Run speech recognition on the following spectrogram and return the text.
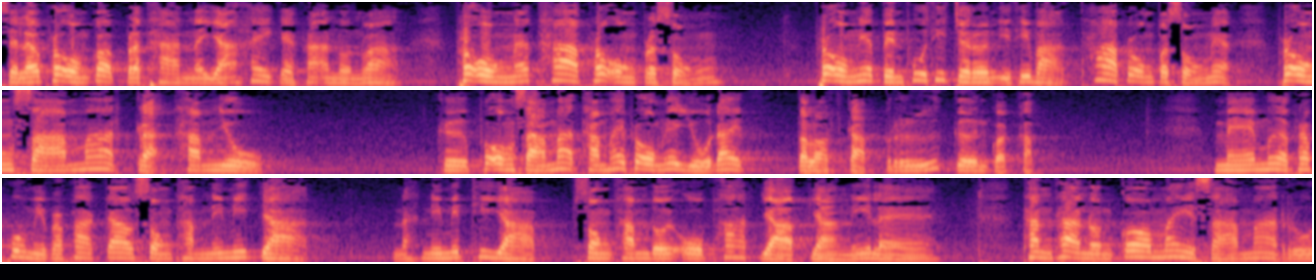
เสร็จแล้วพระองค์ก็ประทานนัยยะให้แก่พระอานนท์ว่า ระองค์นะถ้าพระองค์ประสงค์ พระองค์เนี่ยเป็นผู้ที่เจริญอิทธิบาท ถ้าพระองค์ประสงค์เนี่ยพระองค์สามารถกระทำอยู่ คือพระองค์สามารถทำให้พระองค์เนี่ยอยู่ได้ตลอดกับหรือเกินกว่ากับ แม้เมื่อพระผู้มีพระภาคเจ้าทรงทำนิมิตหยาบนะนิมิตที่หยาบทรงทำโดยโอภาษหยาบอย่างนี้แล ท่านพระนนท์ก็ไม่สามารถรู้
